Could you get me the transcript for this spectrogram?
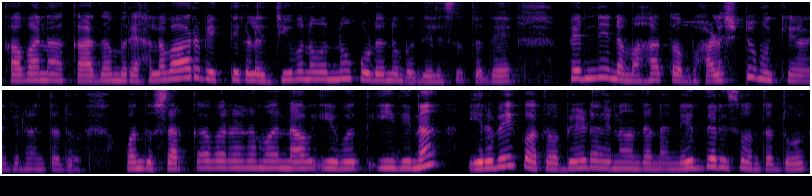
ಕವನ, ಕಾದಂಬರಿ ಹಲವಾರು ವ್ಯಕ್ತಿಗಳ ಜೀವನವನ್ನು ಕೂಡ ಬದಲಿಸುತ್ತದೆ. ಪೆನ್ನಿನ ಮಹತ್ವ ಬಹಳಷ್ಟು ಮುಖ್ಯವಾಗಿರುವಂಥದ್ದು. ಒಂದು ಸರ್ಕಾರವನ್ನು ನಾವು ಇವತ್ತು ಈ ದಿನ ಇರಬೇಕು ಅಥವಾ ಬೇಡ ಅನ್ನೋದನ್ನು ನಿರ್ಧರಿಸುವಂಥದ್ದು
